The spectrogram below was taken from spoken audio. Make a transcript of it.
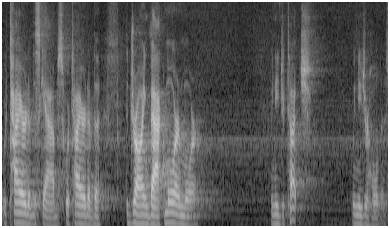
We're tired of the scabs. We're tired of the, the drawing back more and more. We need your touch. We need your wholeness.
